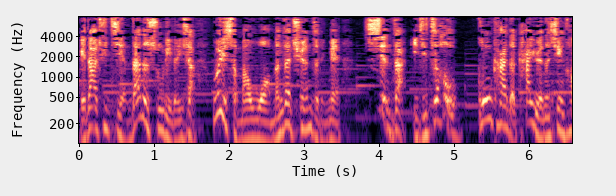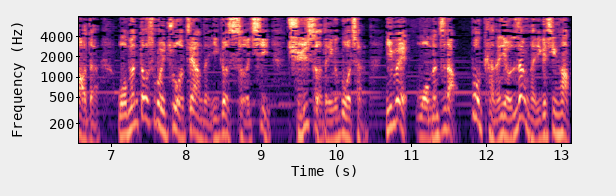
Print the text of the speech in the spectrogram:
给大家去简单的梳理了一下，为什么我们在圈子里面现在以及之后。公开的开源的信号的，我们都是会做这样的一个舍弃取舍的一个过程，因为我们知道不可能有任何一个信号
